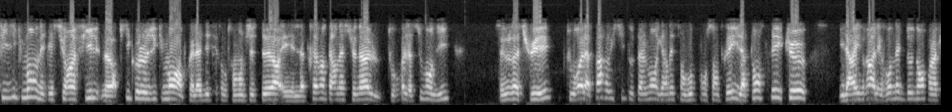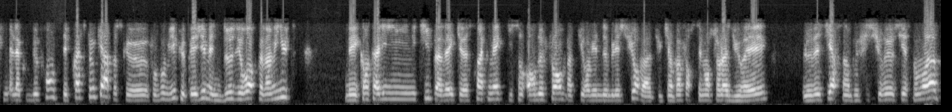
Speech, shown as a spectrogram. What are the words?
physiquement on était sur un fil, mais alors psychologiquement après la défaite contre Manchester et la trêve internationale, Tourelle l'a souvent dit, ça nous a tués. Tourelle n'a pas réussi totalement à garder son groupe concentré. Il a pensé que il arrivera à les remettre dedans pour la finale de la Coupe de France. C'est presque le cas parce que faut pas oublier que le PSG mène 2-0 après 20 minutes. Mais quand tu as une équipe avec 5 mecs qui sont hors de forme parce qu'ils reviennent de blessure, bah, tu tiens pas forcément sur la durée. Le vestiaire, c'est un peu fissuré aussi à ce moment-là.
